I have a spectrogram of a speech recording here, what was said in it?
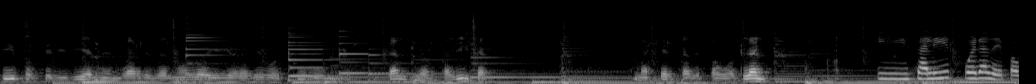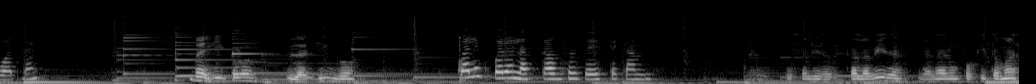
Sí, porque vivía en el barrio del Modo y yo ahora vivo aquí en el hospital La Hortaliza, más cerca de Pahuatlán. ¿Y salir fuera de Pahuatlán? México, Tulancingo. ¿Cuáles fueron las causas de este cambio? Pues salir a buscar la vida, ganar un poquito más.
